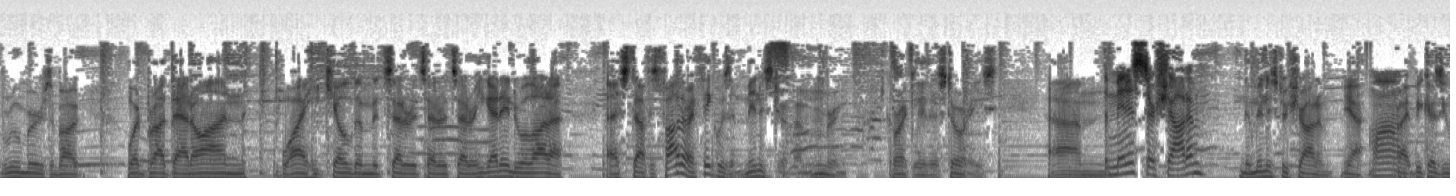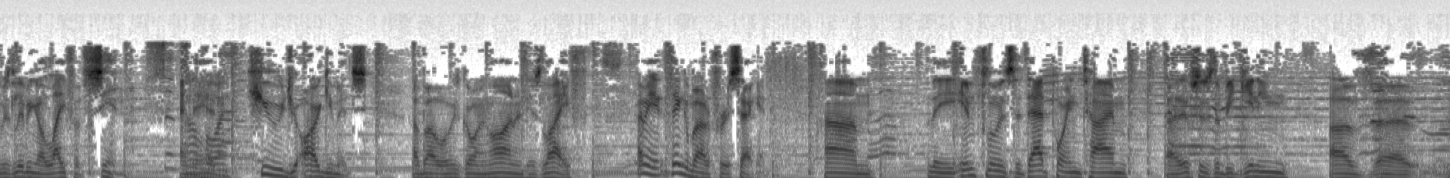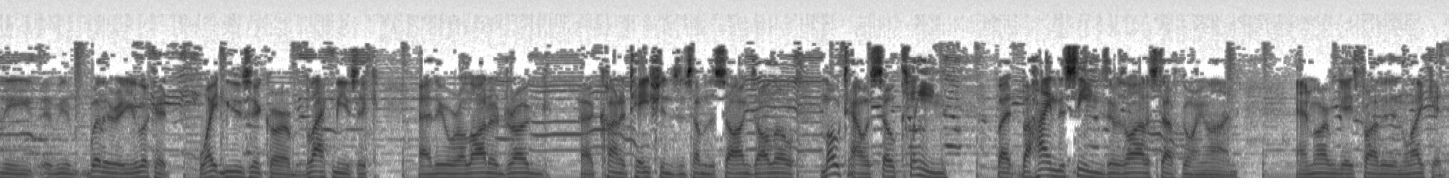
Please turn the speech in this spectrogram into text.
rumors about what brought that on, why he killed him, et cetera, et cetera, et cetera. He got into a lot of uh, stuff. His father, I think, was a minister, if I'm remembering correctly the stories. Um, The minister shot him. The minister shot him. Yeah, Wow. right, because he was living a life of sin, and Oh, they had boy. huge arguments about what was going on in his life. I mean, think about it for a second. Um, the influence at that point in time. Uh, this was the beginning of uh, the whether you look at white music or black music. Uh, there were a lot of drug uh, connotations in some of the songs. Although Motown was so clean, but behind the scenes there was a lot of stuff going on, and Marvin Gaye's father didn't like it.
